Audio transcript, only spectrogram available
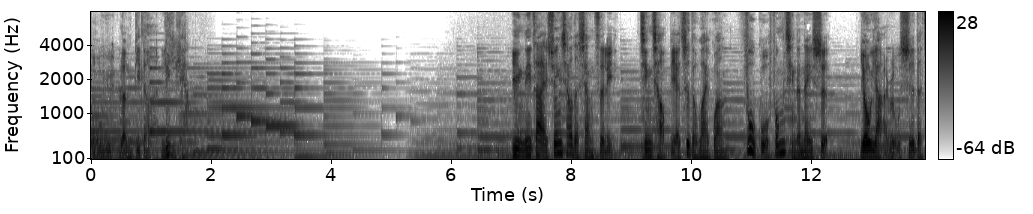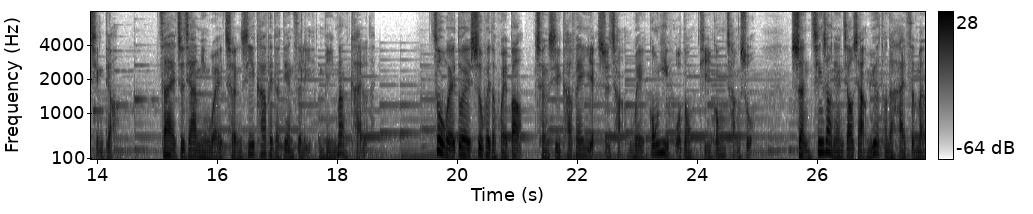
无与伦比的力量。隐匿在喧嚣的巷子里，精巧别致的外观，复古风情的内饰，优雅如诗的情调，在这家名为“晨曦咖啡”的店子里弥漫开来。作为对社会的回报，晨曦咖啡也时常为公益活动提供场所。省青少年交响乐团的孩子们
